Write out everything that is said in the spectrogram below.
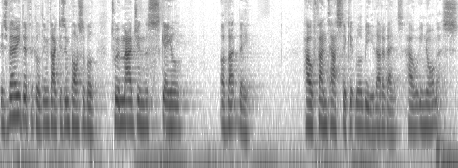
is very difficult, in fact, it's impossible to imagine the scale of that day. How fantastic it will be, that event, how enormous.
